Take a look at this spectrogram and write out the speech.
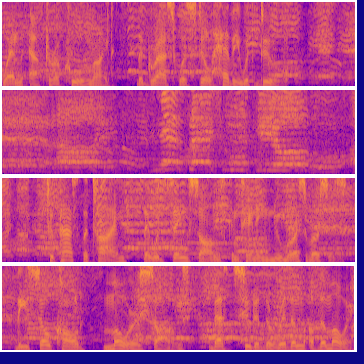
when, after a cool night, the grass was still heavy with dew. To pass the time, they would sing songs containing numerous verses. These so-called mowers' songs best suited the rhythm of the mowing.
